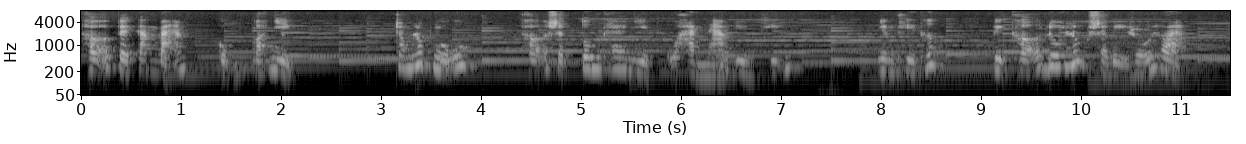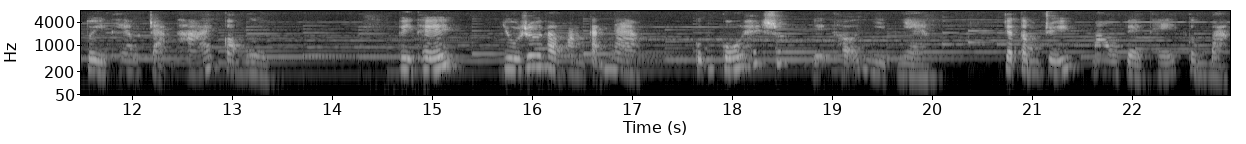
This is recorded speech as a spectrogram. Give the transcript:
Thở về căn bản cũng có nhịp trong lúc ngủ, thở sẽ tuân theo nhịp của hành não điều khiển. Nhưng khi thức, việc thở đôi lúc sẽ bị rối loạn, tùy theo trạng thái con người. Vì thế, dù rơi vào hoàn cảnh nào, cũng cố hết sức để thở nhịp nhàng, cho tâm trí mau về thế cân bằng.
